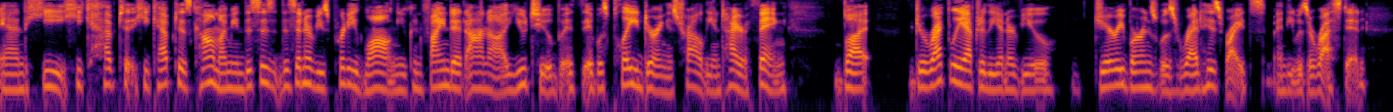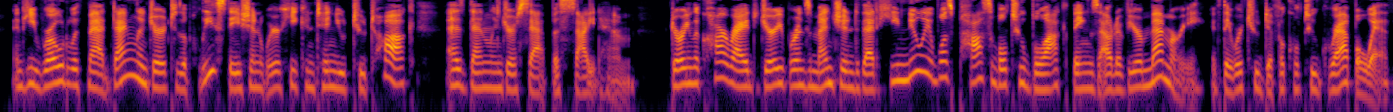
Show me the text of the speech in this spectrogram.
and he he kept he kept his calm. I mean, this is this interview is pretty long. You can find it on uh, YouTube. It, it was played during his trial, the entire thing. But directly after the interview, Jerry Burns was read his rights and he was arrested. And he rode with Matt Denlinger to the police station where he continued to talk as Denlinger sat beside him. During the car ride, Jerry Burns mentioned that he knew it was possible to block things out of your memory if they were too difficult to grapple with.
